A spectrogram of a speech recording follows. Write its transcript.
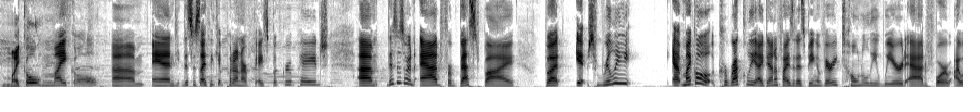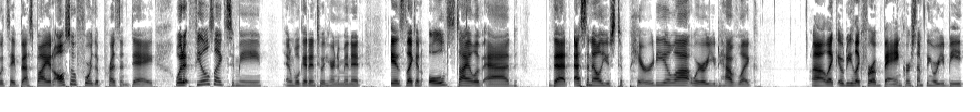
Michael? Michael, um, and this is I think it put on our Facebook group page. Um, this is an ad for Best Buy, but it's really Michael correctly identifies it as being a very tonally weird ad for, I would say, Best Buy and also for the present day. What it feels like to me, and we'll get into it here in a minute, is like an old style of ad that SNL used to parody a lot, where you'd have like. Uh, like it would be like for a bank or something where you'd be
